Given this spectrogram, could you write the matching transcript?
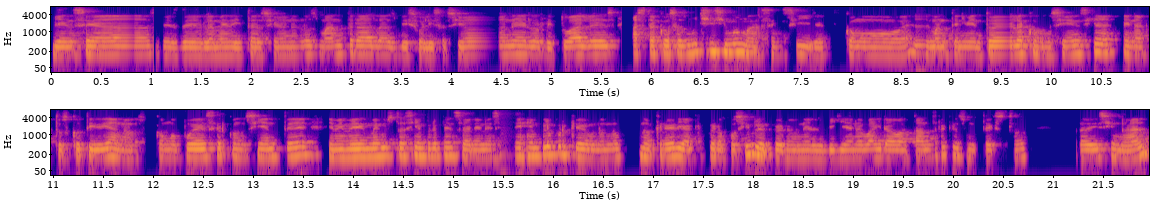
bien sea desde la meditación en los mantras, las visualizaciones, los rituales, hasta cosas muchísimo más sencillas, como el mantenimiento de la conciencia en actos cotidianos, cómo puedes ser consciente. Y a mí me, me, gusta siempre pensar en ese ejemplo porque uno no, no creería que fuera posible, pero en el Vijnana Bhairava Tantra, que es un texto tradicional,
